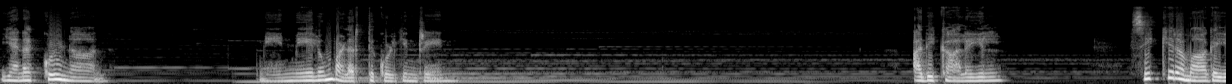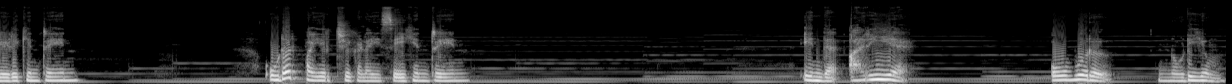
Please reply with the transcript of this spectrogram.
எனக்குள் நான் மேன்மேலும் வளர்த்துக் கொள்கின்றேன். அதிகாலையில் சீக்கிரமாக எழுகின்றேன். உடற்பயிற்சிகளை செய்கின்றேன். இந்த அரிய ஒவ்வொரு நொடியும்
